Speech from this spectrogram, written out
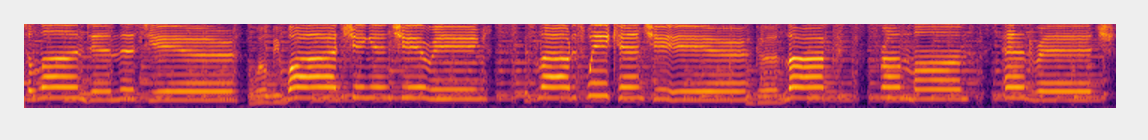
to London this year. We'll be watching and cheering as loud as we can cheer. Good luck much.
